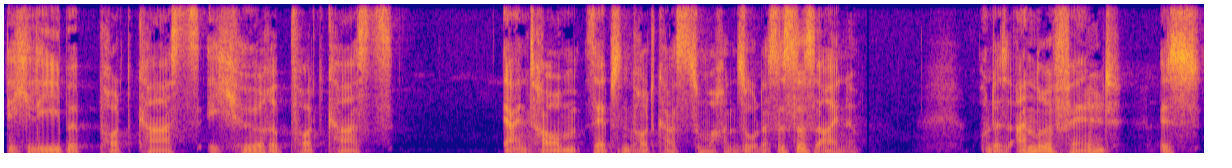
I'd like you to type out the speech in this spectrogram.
ich liebe Podcasts, ich höre Podcasts. Ein Traum, selbst einen Podcast zu machen. So, das ist das eine. Und das andere Feld ist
